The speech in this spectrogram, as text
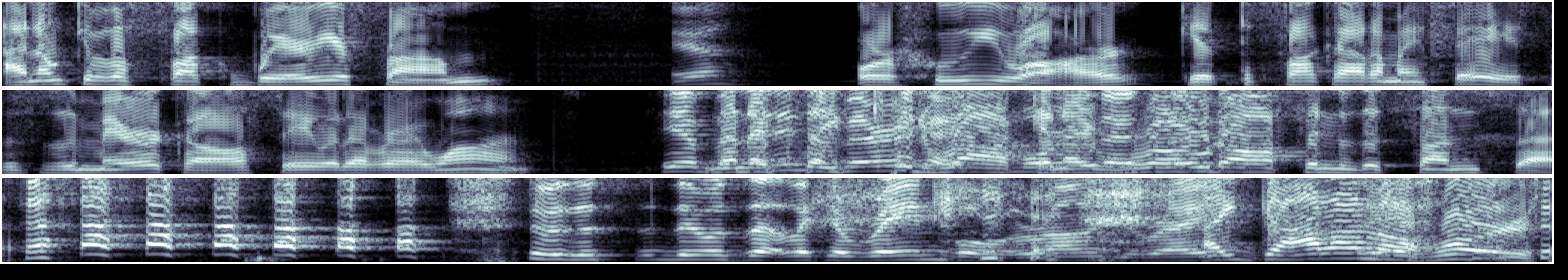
I don't give a fuck where you're from Yeah. or who you are. Get the fuck out of my face. This is America. I'll say whatever I want. Yeah, And then I played America, Kid Rock and I sensitive. rode off into the sunset. there was this, there was that, like a rainbow around you, right? I got on a horse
